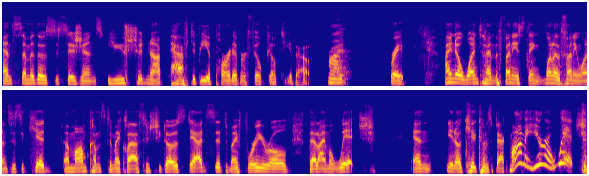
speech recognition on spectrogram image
and some of those decisions you should not have to be a part of or feel guilty about. Right. Right. I know one time the funniest thing, one of the funny ones is a kid, a mom comes to my class and she goes, Dad said to my four year old that I'm a witch. And, you know, kid comes back, Mommy, you're a witch.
